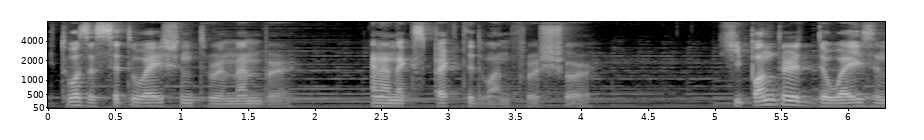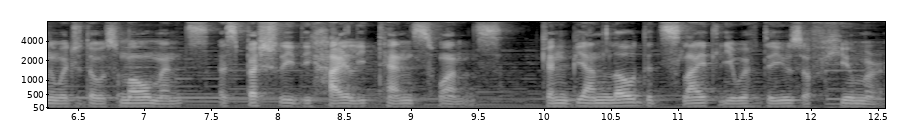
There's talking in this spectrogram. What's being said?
It was a situation to remember, an unexpected one for sure. He pondered the ways in which those moments, especially the highly tense ones, can be unloaded slightly with the use of humor.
